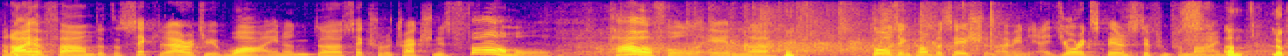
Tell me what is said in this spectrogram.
And I have found that the secularity of wine and uh, sexual attraction is far more powerful in uh, causing conversation. I mean, is your experience different from mine? Um, look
